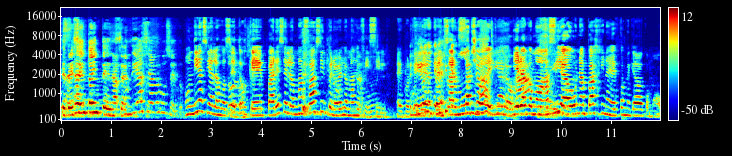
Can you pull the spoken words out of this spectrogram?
Te presento intensa. un día hacía los bocetos. Un día hacía los bocetos, que parece lo más fácil, pero es lo más difícil. Eh, porque hay que pensar mucho más, y, claro. y era como hacía una página y después me quedaba como,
